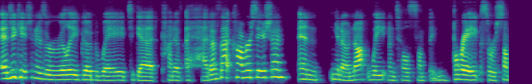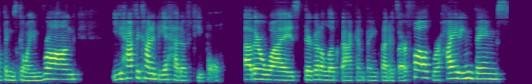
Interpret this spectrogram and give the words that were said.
education is a really good way to get kind of ahead of that conversation and you know not wait until something breaks or something's going wrong. You have to kind of be ahead of people. Otherwise they're going to look back and think that it's our fault. We're hiding things.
